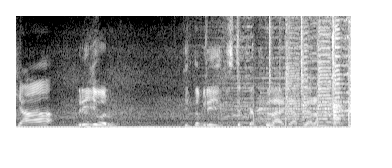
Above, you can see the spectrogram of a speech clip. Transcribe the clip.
ह्या ब्रिजवरून तिथं ब्रिज दिसतात का? तिथं जायचं आपल्याला.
